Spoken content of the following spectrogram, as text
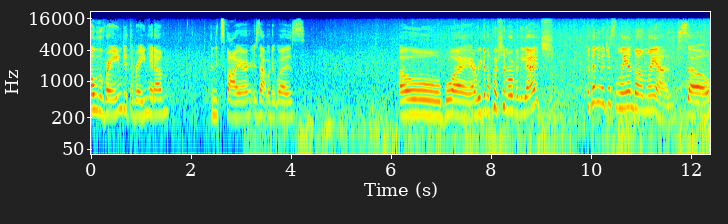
Oh, the rain? Did the rain hit him? And it's fire? Is that what it was? Oh boy, are we gonna push him over the edge? But then he would just land on land, so.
